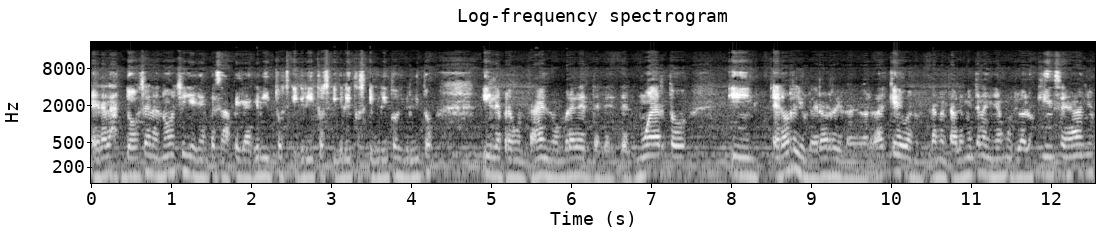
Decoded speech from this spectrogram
Era las 12 de la noche y ella empezaba a pegar gritos y gritos y gritos y gritos y gritos y le preguntaba el nombre del, del- del muerto y era horrible, era horrible, de verdad que bueno, lamentablemente la niña murió a los 15 años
